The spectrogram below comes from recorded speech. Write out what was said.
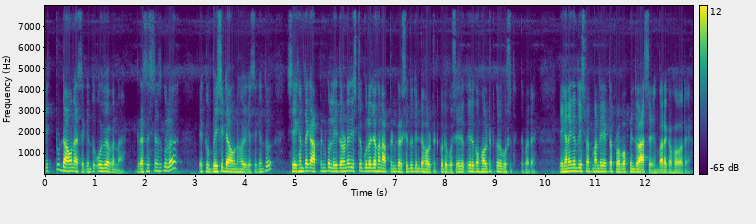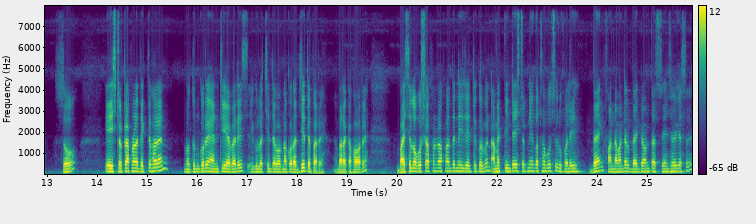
একটু ডাউন আছে, কিন্তু ওইভাবে না। রেসিস্টেন্সগুলো একটু বেশি ডাউন হয়ে গেছে, কিন্তু সেইখান থেকে আপটেন করলে এই ধরনের স্টকগুলো যখন আপটেন করে, সে দু তিনটা হল্টেড করে বসে, এরক- এরকম হল্টেড করে বসে থাকতে পারে। এখানে কিন্তু স্মার্ট মানির একটা প্রভাব কিন্তু আছে বারাকা পাওয়ারে সো এই স্টকটা আপনারা দেখতে পারেন, নতুন করে অ্যান্টি অ্যাভারেজ এগুলো চিন্তা ভাবনা করা যেতে পারে বারাকা পাওয়ারে বাইসেল অবশ্যই আপনারা আপনাদের নিয়ে যাইতে করবেন। আমি তিনটা স্টক নিয়ে কথা বলছি রূপালী ব্যাংক ফান্ডামেন্টাল ব্যাকগ্রাউন্ড তার চেঞ্জ হয়ে গেছে।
